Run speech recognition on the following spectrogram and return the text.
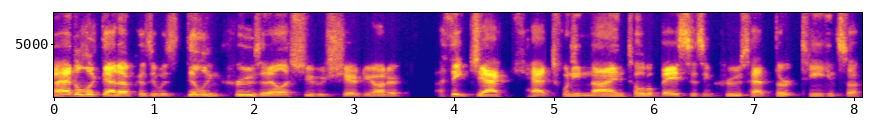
I had to look that up because it was Dylan Crews at LSU who shared the honor. I think Jac had 29 total bases and Crews had 13. So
